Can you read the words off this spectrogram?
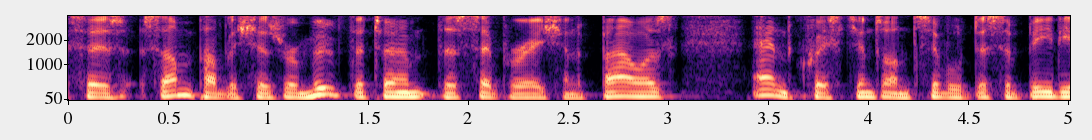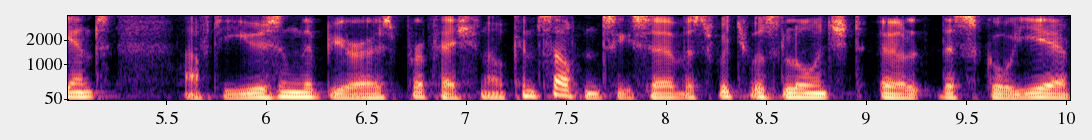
says some publishers removed the term the separation of powers and questions on civil disobedience after using the Bureau's professional consultancy service, which was launched this school year.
